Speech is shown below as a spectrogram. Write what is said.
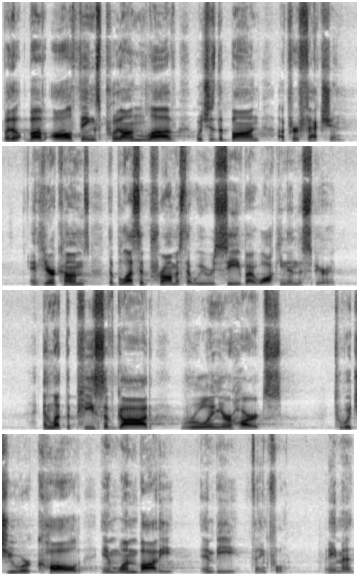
But above all things, put on love, which is the bond of perfection. And here comes the blessed promise that we receive by walking in the Spirit. And let the peace of God rule in your hearts, to which you were called in one body, and be thankful. Amen.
